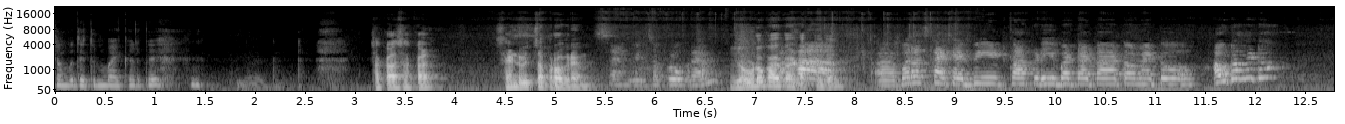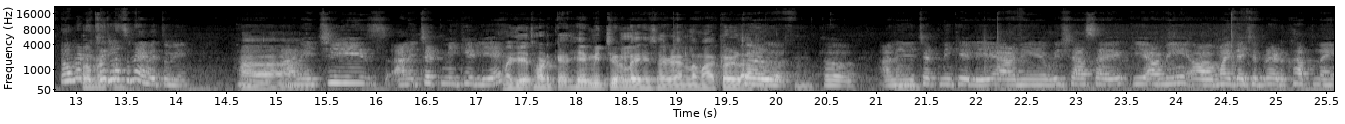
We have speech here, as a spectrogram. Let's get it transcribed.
शंभू तिथून बाय करते सकाळ सकाळ. सँडविचचा प्रोग्राम सँडविचचा प्रोग्राम एवढं काय काय टाकते बरंच काय काय. बीट काकडी बटाटा टोमॅटो. अहो टोमॅटो? टोमॅटो. चिरलंच नाही तुम्ही. आणि चीज आणि चटणी केली आहे म्हणजे थोडक्यात हे मी चिरलंय हे सगळ्यांना मा- कळलं आणि चटणी केली आणि विषय असा आहे की आम्ही अं, मैद्याचे ब्रेड खात नाही.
